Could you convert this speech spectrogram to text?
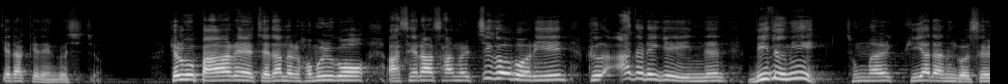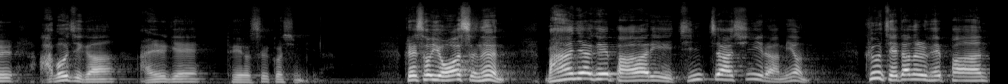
깨닫게 된 것이죠. 결국 바알의 재단을 허물고 아세라 상을 찍어버린 그 아들에게 있는 믿음이 정말 귀하다는 것을 아버지가 알게 되었을 것입니다. 그래서 요아스는 만약에 바알이 진짜 신이라면 그 재단을 회파한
